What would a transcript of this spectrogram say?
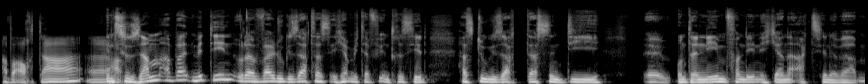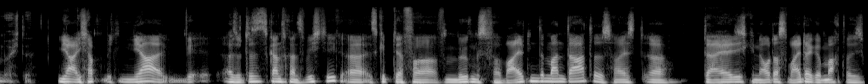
aber auch da äh, In Zusammenarbeit mit denen oder weil du gesagt hast, ich habe mich dafür interessiert, hast du gesagt, das sind die äh, Unternehmen, von denen ich gerne Aktien erwerben möchte? Ja, ich habe, ja, also das ist ganz, ganz wichtig. Äh, Es gibt ja ver- vermögensverwaltende Mandate. Das heißt, äh, da hätte ich genau das weitergemacht, was ich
